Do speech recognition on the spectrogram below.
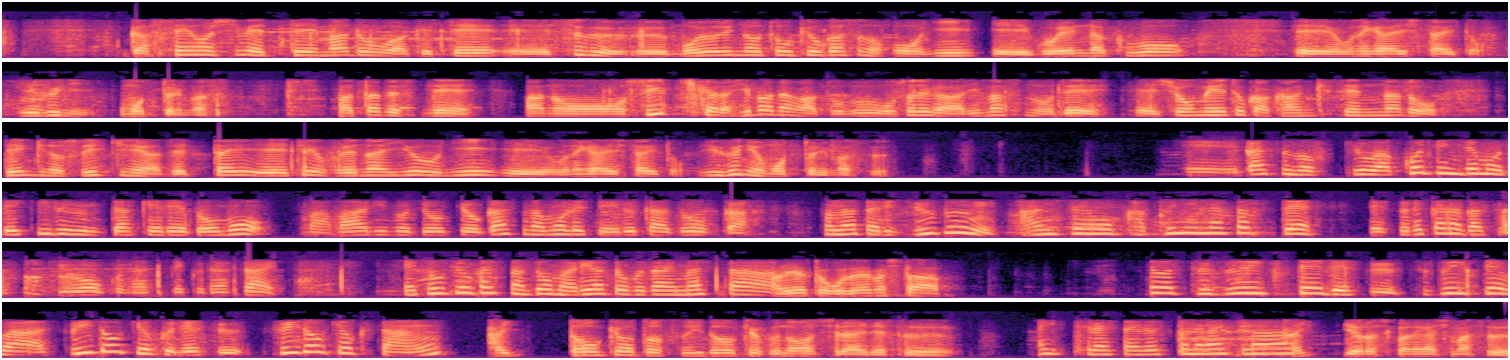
ガス栓を閉めて窓を開けて、えすぐ最寄りの東京ガスの方に、えご連絡を、えーお願いしたいというふうに思っております。またですね、あのースイッチから火花が飛ぶ恐れがありますので、えー照明とか換気扇など、電気のスイッチには絶対、えー手を触れないように、えーお願いしたいというふうに思っております。えーガスの普及は個人でもできるんだけれども、まあ、周りの状況、ガスが漏れているかどうか、そのあたり十分安全を確認なさって、えーそれからガスの普及を行ってください。えー東京ガスさんどうもありがとうございました。ありがとうございました。では続いてです。続いては水道局です。水道局さん。はい、東京都水道局の白井です。はい、白井さんよろしくお願いします。はい、よろしくお願いします。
